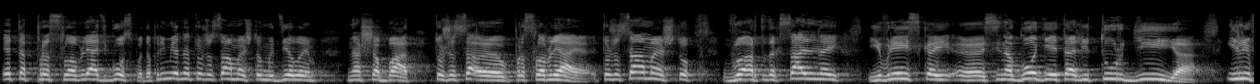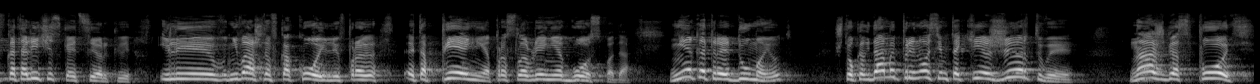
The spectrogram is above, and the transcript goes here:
это прославлять Господа. Примерно то же самое, что мы делаем на шаббат, то же, э, прославляя. То же самое, что в ортодоксальной еврейской э, синагоге это литургия, или в католической церкви, или в, неважно в какой, или в, это пение, прославление Господа. Некоторые думают, что когда мы приносим такие жертвы, наш Господь,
